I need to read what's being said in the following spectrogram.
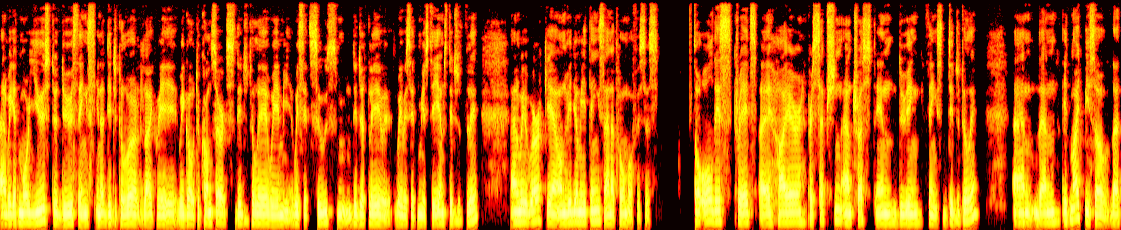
And we get more used to do things in a digital world. Like we, we go to concerts digitally, we visit zoos digitally, we visit museums digitally, and we work yeah, on video meetings and at home offices. So all this creates a higher perception and trust in doing things digitally. And then it might be so that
